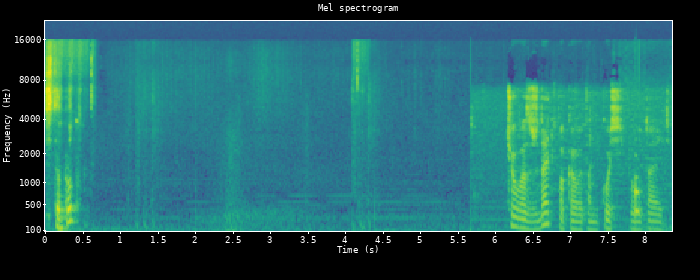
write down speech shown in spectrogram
Ты тут? Че вас ждать, пока вы там кость полутаете?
